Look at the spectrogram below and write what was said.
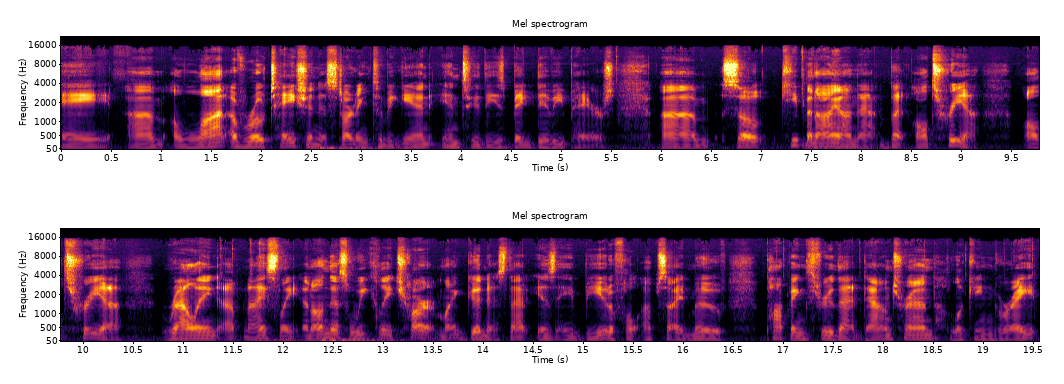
a um, a lot of rotation is starting to begin into these big divvy payers. Um, so keep an eye on that. But Altria, Altria rallying up nicely. And on this weekly chart, my goodness, that is a beautiful upside move. Popping through that downtrend, looking great.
